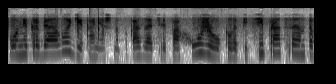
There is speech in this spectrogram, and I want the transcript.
По микробиологии, конечно, показатель похуже, около 5%,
